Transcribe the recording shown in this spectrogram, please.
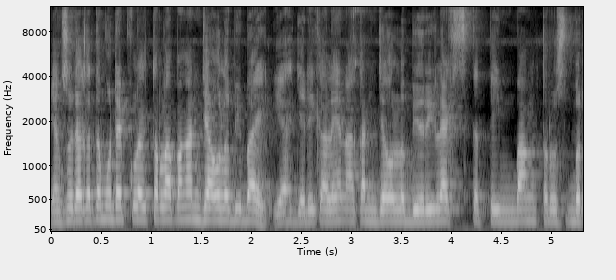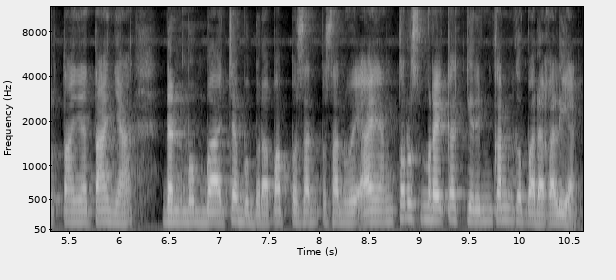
Yang sudah ketemu debt collector lapangan jauh lebih baik ya. Jadi kalian akan jauh lebih rileks ketimbang terus bertanya-tanya dan membaca beberapa pesan-pesan WA yang terus mereka kirimkan kepada kalian.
